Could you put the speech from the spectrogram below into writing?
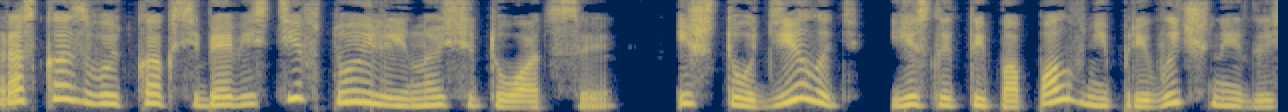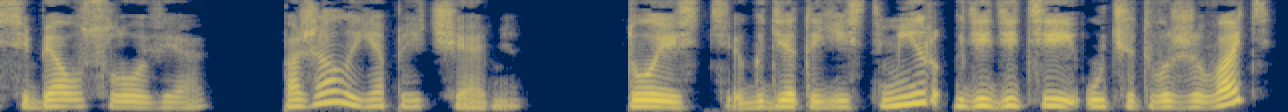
рассказывают, как себя вести в той или иной ситуации и что делать, если ты попал в непривычные для себя условия. Пожалуй, я плечами. То есть где-то есть мир, где детей учат выживать?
